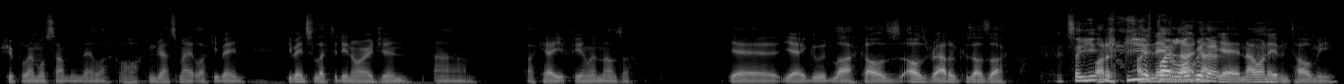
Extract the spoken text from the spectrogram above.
Triple M or something. And they're like, "Oh, congrats, mate! Like you've been you've been selected in Origin. Um, like how you feeling?" And I was like, "Yeah, yeah, good." Like I was I was rattled because I was like, "Fuck." So you, I you I just played know- along with no- it. Yeah, no one even told me.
